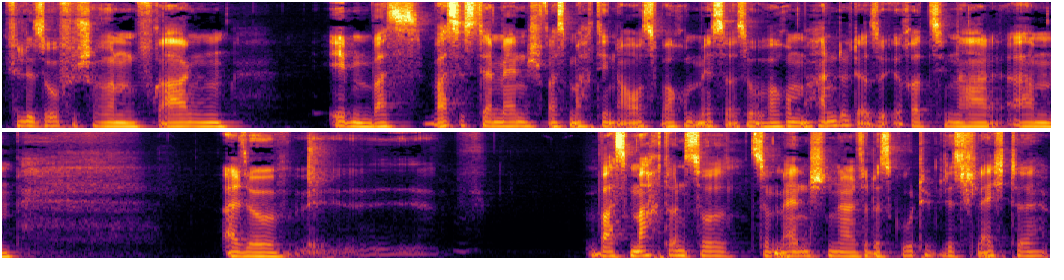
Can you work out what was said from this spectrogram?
philosophischeren Fragen, eben was, was ist der Mensch, was macht ihn aus, warum ist er so, warum handelt er so irrational, ähm, also was macht uns so zu Menschen, also das Gute wie das Schlechte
